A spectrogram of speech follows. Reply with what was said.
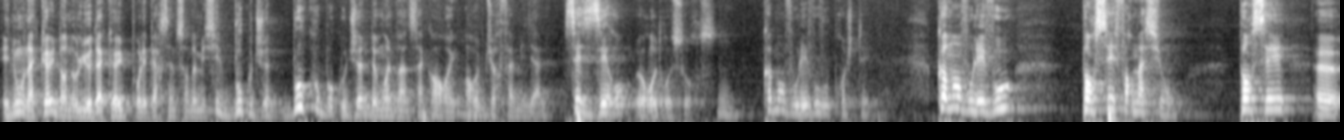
Et nous, on accueille dans nos lieux d'accueil pour les personnes sans domicile beaucoup de jeunes, beaucoup, beaucoup de jeunes de moins de 25 ans en rupture familiale. C'est zéro euro de ressources. Hmm. Comment voulez-vous vous projeter? Comment voulez-vous penser formation? Penser euh,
